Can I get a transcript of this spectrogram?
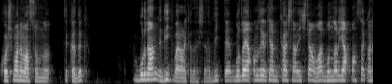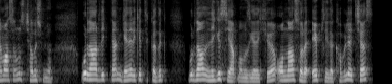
Koşma animasyonunu tıkladık. Buradan rig var arkadaşlar. Rig'de burada yapmamız gereken birkaç tane işlem var. Bunları yapmazsak animasyonumuz çalışmıyor. Buradan rig'den generic'e tıkladık. Buradan legacy yapmamız gerekiyor. Ondan sonra apply ile kabul edeceğiz.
